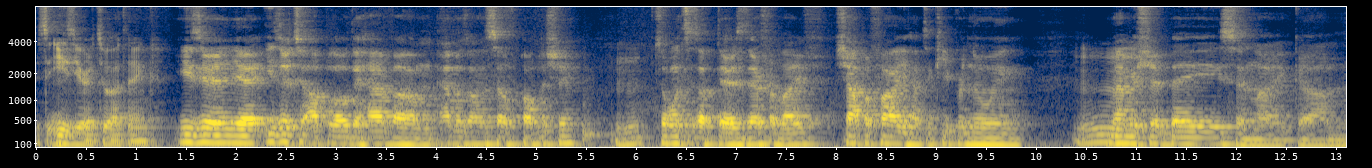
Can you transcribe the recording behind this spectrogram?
It's easier too, I think. Easier, yeah, easier to upload. They have um, Amazon self publishing, Mm-hmm. so once it's up there, it's there for life. Shopify, you have to keep renewing Mm. membership base and like um,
